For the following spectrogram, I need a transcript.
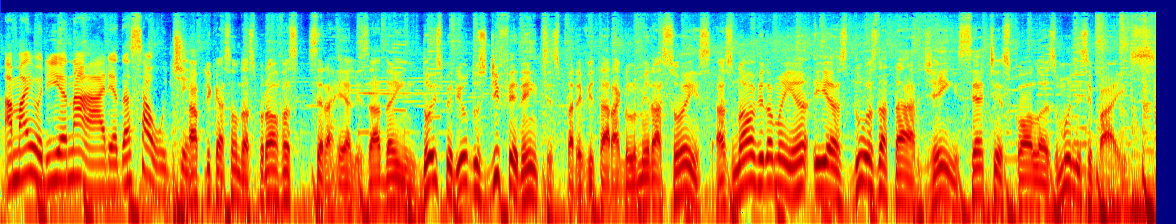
a maioria na área da saúde. A aplicação das provas será realizada em dois períodos diferentes para evitar aglomerações, às nove da manhã e às duas da tarde, em sete escolas municipais.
